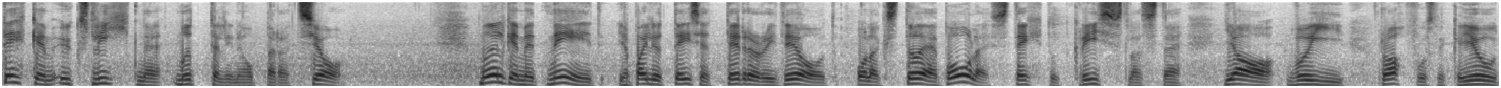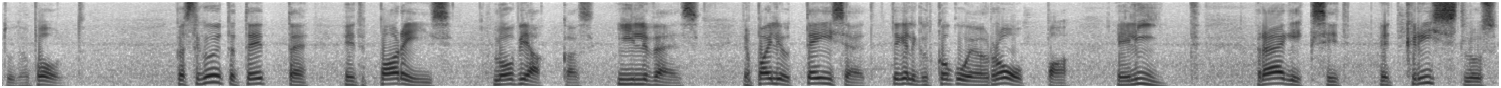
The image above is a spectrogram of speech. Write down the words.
tehkem üks lihtne mõtteline operatsioon mõelgem, et need ja paljud teised terroriteod oleks tõepoolest tehtud kristlaste ja, või rahvuslike jõudude poolt. kas te kujutate ette, et Paris, Lobjakas, Ilves ja paljud teised, tegelikult kogu Euroopa eliit räägiksid, et kristlus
